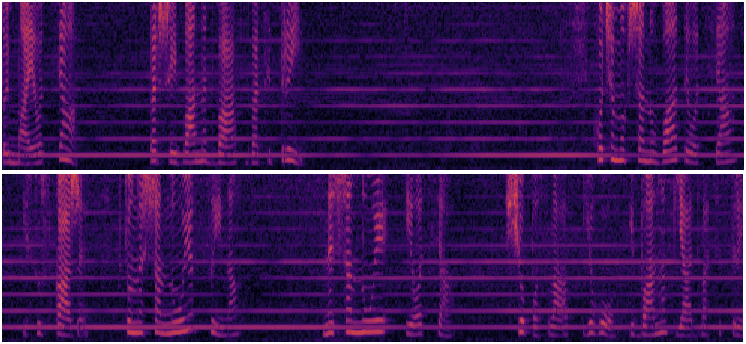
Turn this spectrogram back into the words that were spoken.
той має Отця. 1 Івана 2.23. Хочемо вшанувати Отця. Ісус каже, хто не шанує сина, не шанує і Отця що послав його Івана 5:23.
